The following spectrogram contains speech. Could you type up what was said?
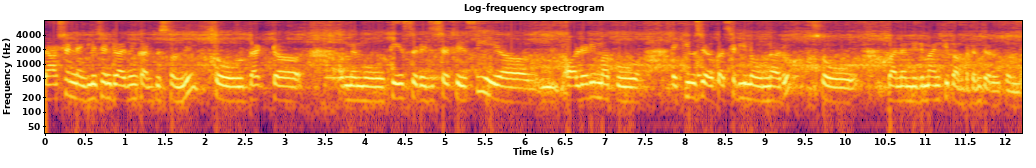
ర్యాష్ అండ్ నెగ్లిజెంట్ డ్రైవింగ్ కనిపిస్తుంది. సో దట్ మేము కేసు రిజిస్టర్ చేసి ఆల్రెడీ మాకు అక్యూజ్డ్ కస్టడీలో ఉన్నారు. సో వాళ్ళని రిమాండ్కి పంపడం జరుగుతుంది.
